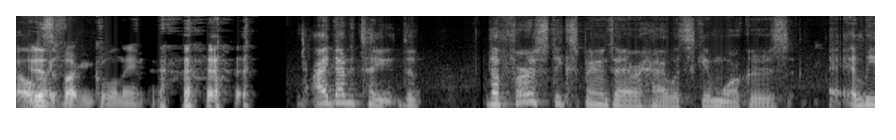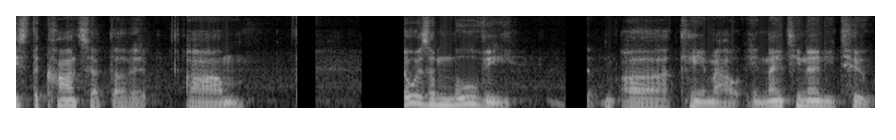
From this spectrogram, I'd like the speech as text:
oh it is a fucking cool name i gotta tell you the the first experience i ever had with skinwalkers at least the concept of it um there was a movie that uh came out in 1992 it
